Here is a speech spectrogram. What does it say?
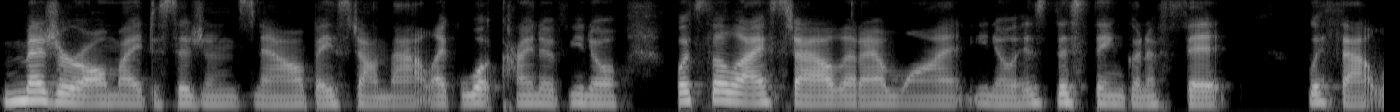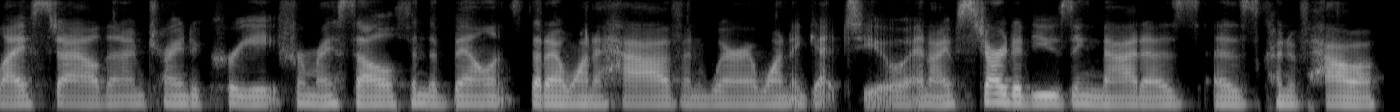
measure all my decisions now based on that like what kind of you know what's the lifestyle that i want you know is this thing going to fit with that lifestyle that I'm trying to create for myself and the balance that I want to have and where I want to get to. And I've started using that as as kind of how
